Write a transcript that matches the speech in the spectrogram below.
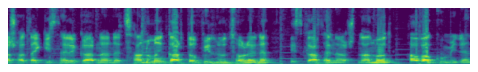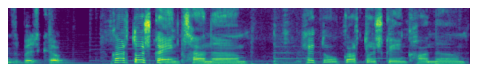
Աշխատակիցները գարնանը ցանում են կարտոֆիլն ու ցորենը, իսկ արդեն աշնան մոտ հավաքում իրենց բերքը։ Կարտոշկա ենք ցանում, հետո կարտոշկա ենք հանում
